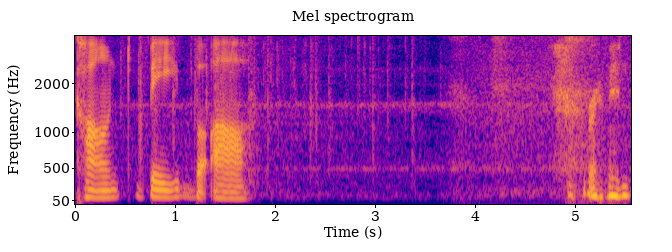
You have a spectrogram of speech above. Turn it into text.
can't be but are. Roman.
